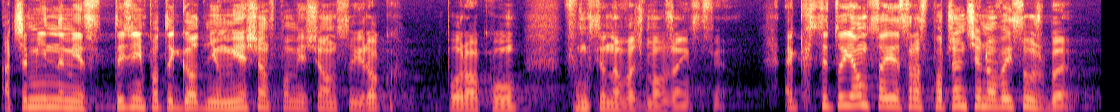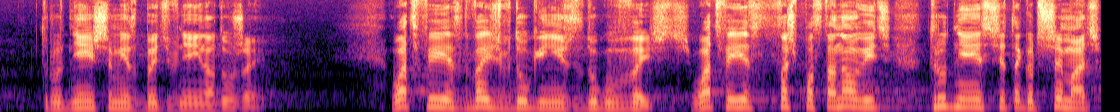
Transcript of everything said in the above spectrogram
a czym innym jest tydzień po tygodniu, miesiąc po miesiącu i rok po roku funkcjonować w małżeństwie. Ekscytujące jest rozpoczęcie nowej służby. Trudniejszym jest być w niej na dłużej. Łatwiej jest wejść w długi niż z długów wyjść. Łatwiej jest coś postanowić, trudniej jest się tego trzymać,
